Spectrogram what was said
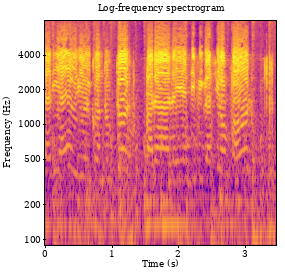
estaría ebrio el conductor para la identificación, favor.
